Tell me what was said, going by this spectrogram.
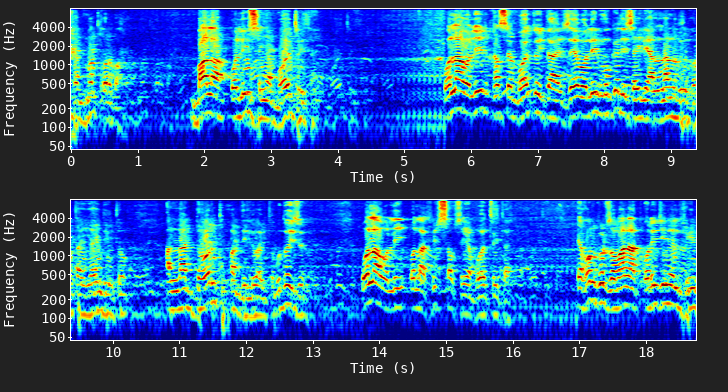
খেদমত করবা। বালা অলি সেয়া বয়ত হইতা ওলা অলির কাছে বয়ত হইতা যে অলির মুখে দি চাইলে আল্লাহ নবীর কথা ইয়াই দিত। আল্লাহ ডর তোমার দিল হইতো বুঝইছো ওলা অলি ওলা ফির সব সেয়া বয়ত হইতা এখনকার জমানাত অরিজিনাল ফির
